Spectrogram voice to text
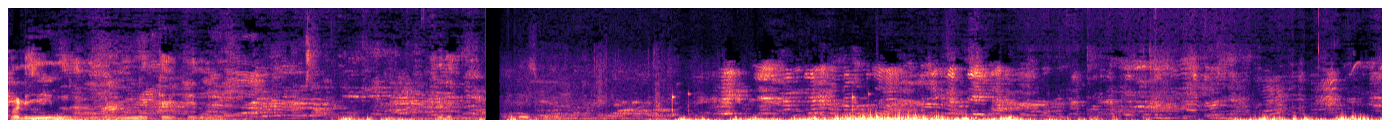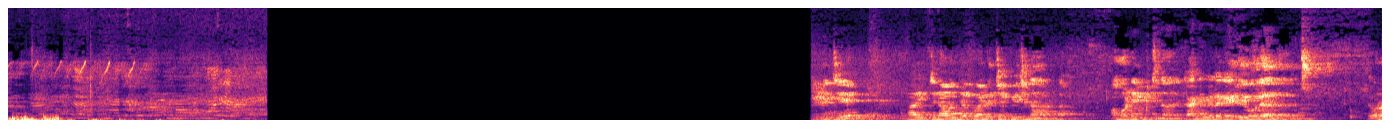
పొడి నా అన్నీ ఎక్కైపోయింది చూడు ఇచ్చి "ఆ, ఇచ్చినామని చెప్పండి చెప్పించినారంట అమౌంట్ ఇప్పించినారు కానీ వీళ్ళకైతే ఇవ్వలేదు ఎవరో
